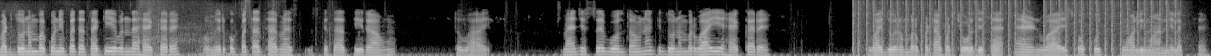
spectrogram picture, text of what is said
बट दो नंबर को नहीं पता था कि ये बंदा हैकर है। और मेरे को पता था मैं इसके साथ ही रहा हूँ। तो भाई मैं जिससे बोलता हूँ ना कि दो नंबर भाई ये हैकर है। तो भाई दो नंबर फटाफट छोड़ देता है एंड भाई इसको खुद मौली मारने लगता है।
